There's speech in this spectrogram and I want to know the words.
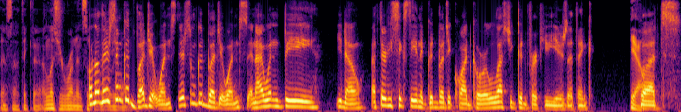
is I think that unless you're running Oh no, there's really some old. good budget ones. There's some good budget ones, and I wouldn't be, you know, a 3060 and a good budget quad core will last you good for a few years, I think. Yeah, But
